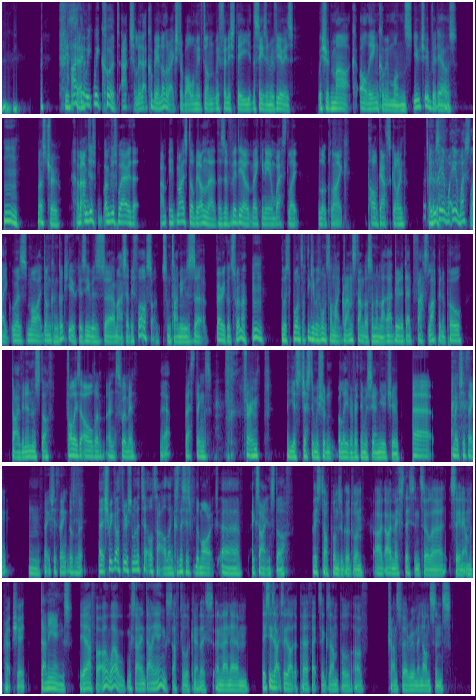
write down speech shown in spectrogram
He's, I uh, think we, we could actually. That could be another extra ball when we've done we've finished the the season review. Is we should mark all the incoming ones YouTube videos. Hmm, that's true. I'm, I'm just I'm just wary that um, it might still be on there. There's a video making Ian Westlake look like Paul Gascoigne. It was Ian, Ian Westlake was more like Duncan Goodhew because he was, uh, I might have said before, so, sometime he was a very good swimmer. Mm. There was once, I think he was once on like grandstand or something like that, doing a dead fast lap in a pool, diving in and stuff. Follies at Oldham and swimming. Yeah. Best things for him. And you're suggesting we shouldn't believe everything we see on YouTube. Uh, makes you think. Hmm. Makes you think, doesn't it? Uh, should we go through some of the tittle tattle then? Because this is the more uh, exciting stuff. This top one's a good one. I, I missed this until uh, seeing it on the prep sheet. Danny Ings. Yeah, I thought, oh well, we're signing Danny Ings after looking at this, and then um, this is actually like the perfect example of transfer rumor nonsense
